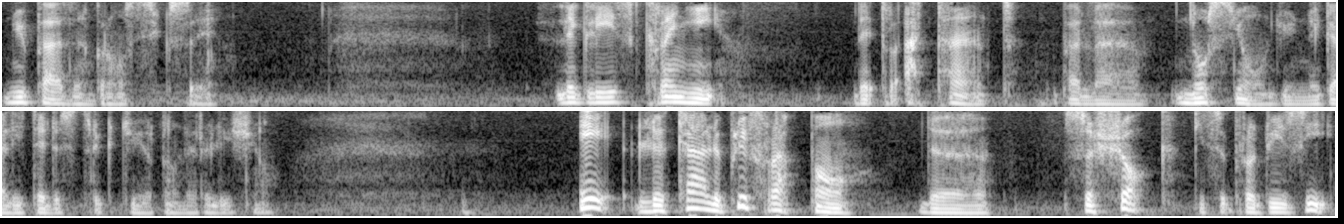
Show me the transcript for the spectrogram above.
n'eut pas un grand succès. L'Église craignit d'être atteinte par la notion d'une égalité de structure dans les religions. Et le cas le plus frappant de ce choc qui se produisit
